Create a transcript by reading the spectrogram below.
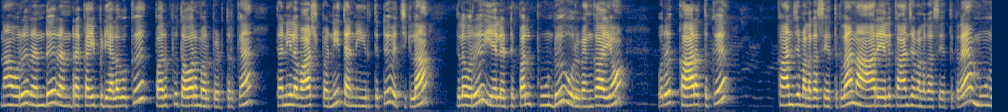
நான் ஒரு ரெண்டு ரெண்டரை கைப்பிடி அளவுக்கு பருப்பு துவரம் பருப்பு எடுத்திருக்கேன். தண்ணியில் வாஷ் பண்ணி தண்ணி இருத்துட்டு வச்சுக்கலாம். இதில் ஒரு ஏழு எட்டு பல் பூண்டு ஒரு வெங்காயம் ஒரு காரத்துக்கு காஞ்ச மிளகா சேர்த்துக்கலாம். நான் ஆறு ஏழு காஞ்ச மிளகா சேர்த்துக்கிறேன். மூணு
